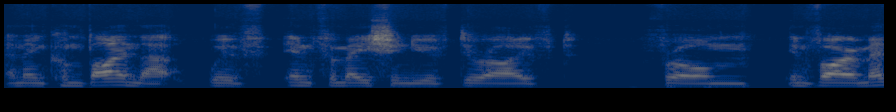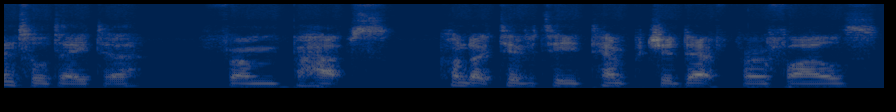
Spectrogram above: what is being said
and then combine that with information you've derived from environmental data, from perhaps conductivity, temperature, depth profiles,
